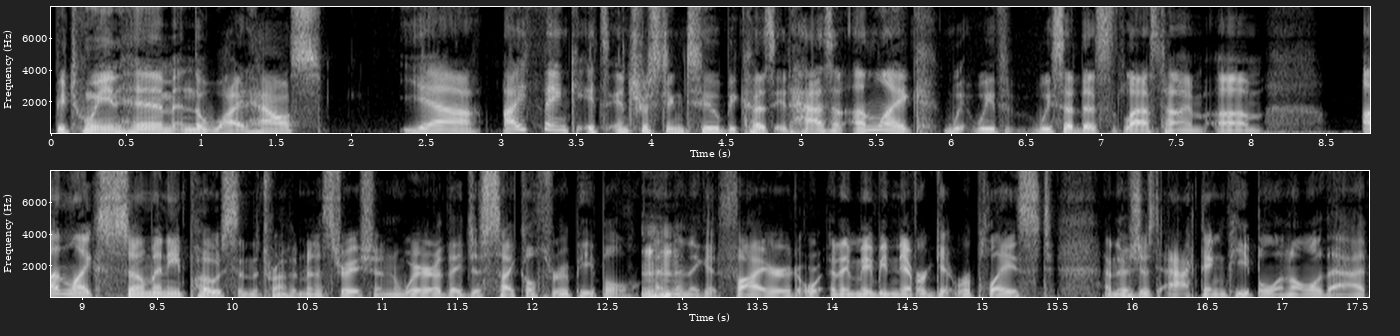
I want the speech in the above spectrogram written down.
between him and the White House. Yeah, I think it's interesting too because it hasn't. Unlike we, we've we said this last time. Um, unlike so many posts in the Trump administration where they just cycle through people Mm-hmm. and then they get fired or and they maybe never get replaced and there's just acting people and all of that.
